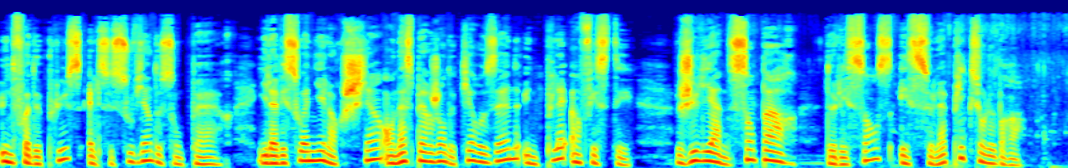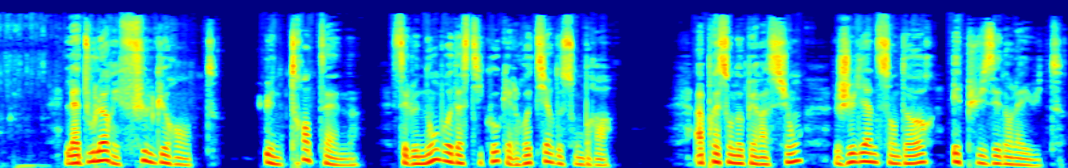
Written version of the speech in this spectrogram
Une fois de plus, elle se souvient de son père. Il avait soigné leur chien en aspergeant de kérosène une plaie infestée. Juliane s'empare de l'essence et se l'applique sur le bras. La douleur est fulgurante. Une trentaine. C'est le nombre d'asticots qu'elle retire de son bras. Après son opération, Juliane s'endort, épuisée dans la hutte.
